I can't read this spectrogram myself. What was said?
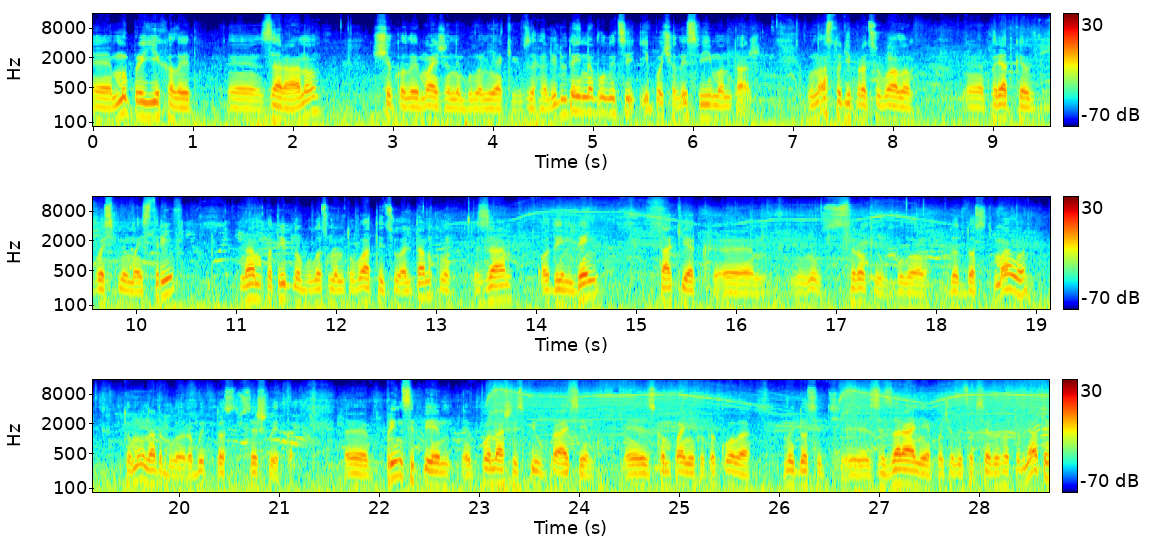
Е, Ми приїхали е, зарано, ще коли майже не було ніяких взагалі людей на вулиці, і почали свій монтаж. У нас тоді працювало е, порядка восьми майстрів. Нам потрібно було змонтувати цю альтанку за один день, так як е, ну, сроків було досить мало, тому треба було робити досить все швидко. Е, В принципі, по нашій співпраці е, з компанією Coca-Cola ми досить е, зарані почали це все виготовляти.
